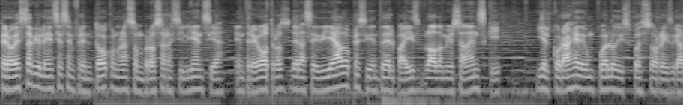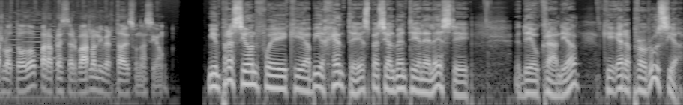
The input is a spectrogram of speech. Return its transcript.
Pero esta violencia se enfrentó con una asombrosa resiliencia, entre otros, del asediado presidente del país Vladimir Zelensky, y el coraje de un pueblo dispuesto a arriesgarlo todo para preservar la libertad de su nación. Mi impresión fue que había gente, especialmente en el este de Ucrania, que era pro-Rusia.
